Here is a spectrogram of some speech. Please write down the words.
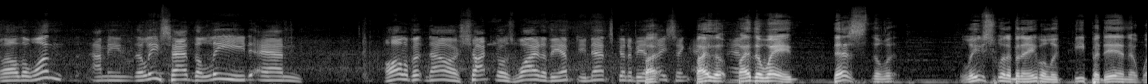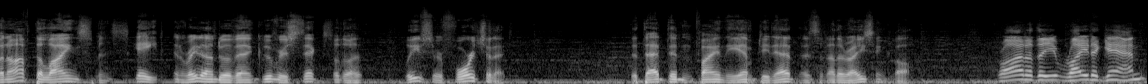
Well, the one, I mean, the Leafs had the lead, and all of it now a shot goes wide of the empty net. It's going to be an By, icing. by the and- by the way, this the Leafs would have been able to keep it in. It went off the linesman's skate and right onto a Vancouver stick. So the Leafs are fortunate that that didn't find the empty net. It's another icing call. Draw to the right again.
